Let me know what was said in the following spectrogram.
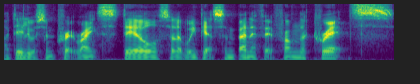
Ideally with some crit rates still so that we get some benefit from the crits.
